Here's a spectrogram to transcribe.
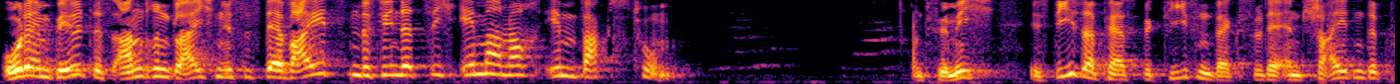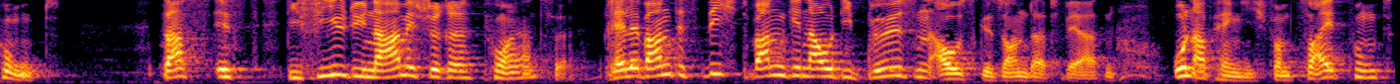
Oder im Bild des anderen Gleichnisses, der Weizen befindet sich immer noch im Wachstum. Und für mich ist dieser Perspektivenwechsel der entscheidende Punkt. Das ist die viel dynamischere Pointe. Relevant ist nicht, wann genau die Bösen ausgesondert werden. Unabhängig vom Zeitpunkt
